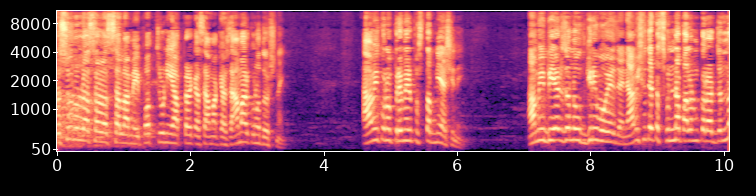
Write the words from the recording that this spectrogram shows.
রসুল্লাহ সাল্লাহ সাল্লাম এই পত্র নিয়ে আপনার কাছে আমাকে আসে। আমার কোনো দোষ নাই। আমি কোনো প্রেমের প্রস্তাব নিয়ে আসিনি। আমি বিয়ের জন্য উদ্গ্রীব হয়ে যাইনি। আমি শুধু একটা শূন্য পালন করার জন্য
